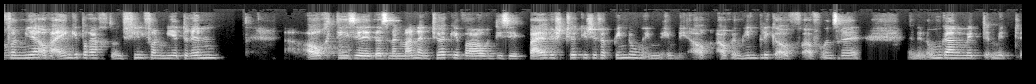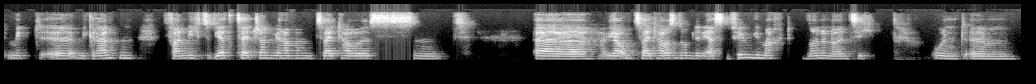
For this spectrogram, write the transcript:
von mir auch eingebracht und viel von mir drin. Auch diese, dass mein Mann ein Türke war und diese bayerisch-türkische Verbindung im, im, auch, auch im Hinblick auf, auf unsere den Umgang mit, mit, mit äh, Migranten fand ich zu der Zeit schon, wir haben 2000, äh, ja, um 2000 rum den ersten Film gemacht, 99. Und ähm,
